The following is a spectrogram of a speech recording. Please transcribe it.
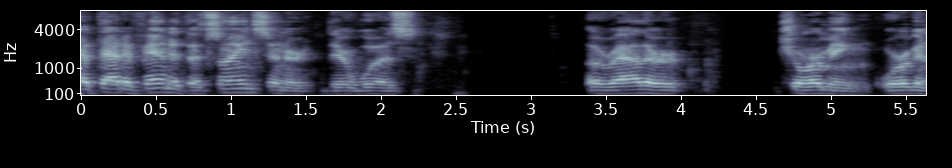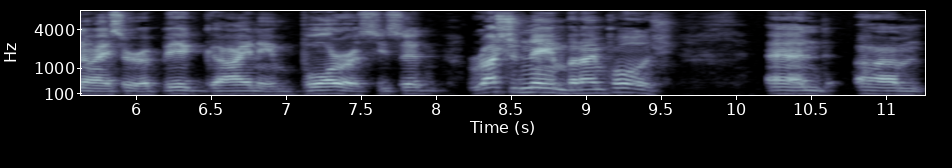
at that event at the Science Center, there was a rather charming organizer, a big guy named Boris. He said, Russian name, but I'm Polish. And um,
